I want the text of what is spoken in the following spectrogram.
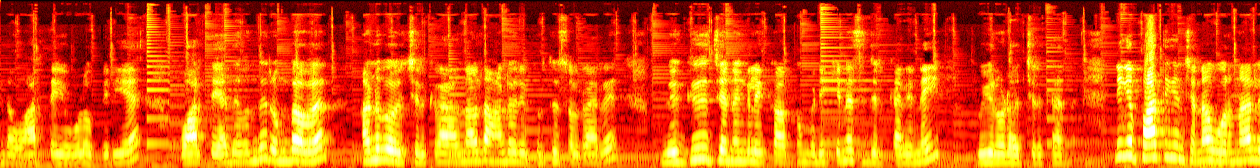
இந்த வார்த்தை எவ்வளோ பெரிய வார்த்தை. அதை வந்து ரொம்ப அவர் அனுபவிச்சிருக்கிறார். அதனால தான் ஆண்டவரை குறித்து சொல்கிறாரு வெகு ஜனங்களை காக்கும்படிக்கு என்ன செஞ்சிருக்காரு? என்னை உயிரோட வச்சிருக்காரு. நீங்கள் பார்த்தீங்கன்னு சொன்னால் ஒரு நாள்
